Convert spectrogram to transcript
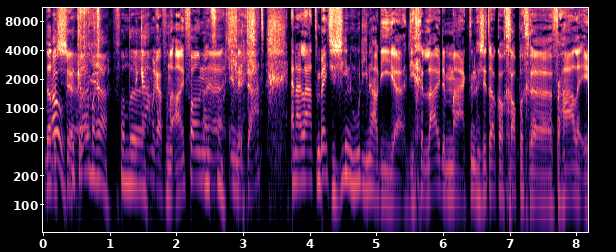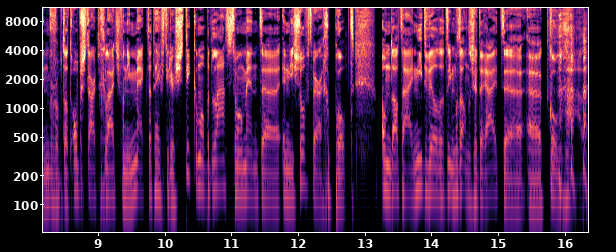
dat oh, is de camera van de, de camera van de iPhone, iPhone. Uh, inderdaad. En hij laat een beetje zien hoe hij nou die, uh, die geluiden maakt. En er zitten ook al grappige uh, verhalen in. Bijvoorbeeld dat opstartgeluidje van die Mac. Dat heeft hij er stiekem op het laatste moment uh, in die software gepropt. Omdat hij niet wilde dat iemand anders het eruit uh, kon halen.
